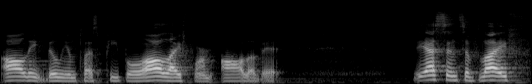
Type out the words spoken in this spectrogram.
All 8 billion plus people, all life form, all of it. The essence of life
